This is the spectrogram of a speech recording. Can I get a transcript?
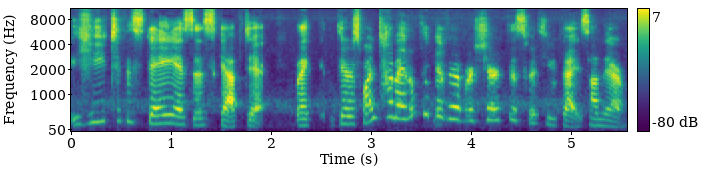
he to this day is a skeptic. Like there's one time I don't think I've ever shared this with you guys on there.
